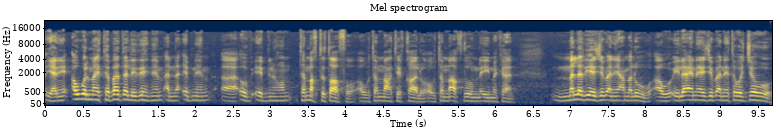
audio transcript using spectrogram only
يعني أول ما يتبادل لذهنهم أن ابنهم أو آه، ابنهم تم اختطافه أو تم اعتقاله أو تم أخذه من أي مكان؟ ما الذي يجب أن يعملوه أو إلى أين يجب أن يتوجهوا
